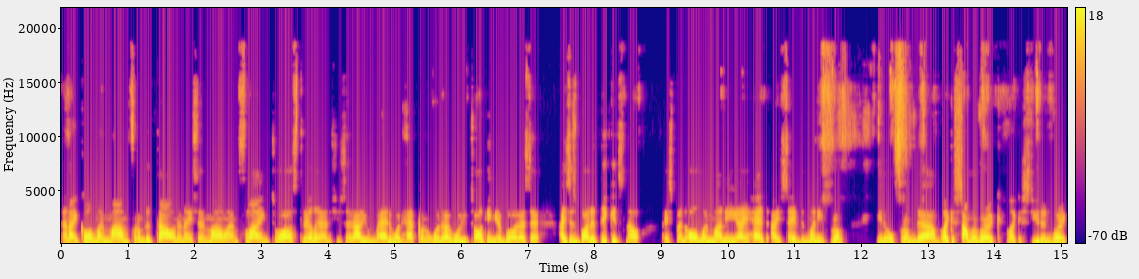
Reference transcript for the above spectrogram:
And I called my mom from the town and I said, mom, I'm flying to Australia. And she said, are you mad? What happened? What, uh, what are you talking about? I said, I just bought the tickets now. I spent all my money I had. I saved the money from, you know, from the, um, like a summer work, like a student work.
